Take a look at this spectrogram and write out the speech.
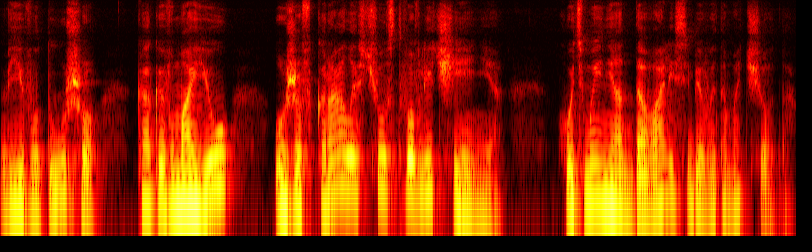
В его душу, как и в мою, уже вкралось чувство влечения, хоть мы и не отдавали себе в этом отчета.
